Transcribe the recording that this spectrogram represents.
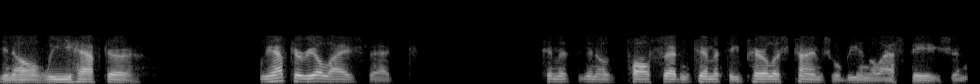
you know, we have to we have to realize that Timothy, you know, Paul said in Timothy, perilous times will be in the last days. And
